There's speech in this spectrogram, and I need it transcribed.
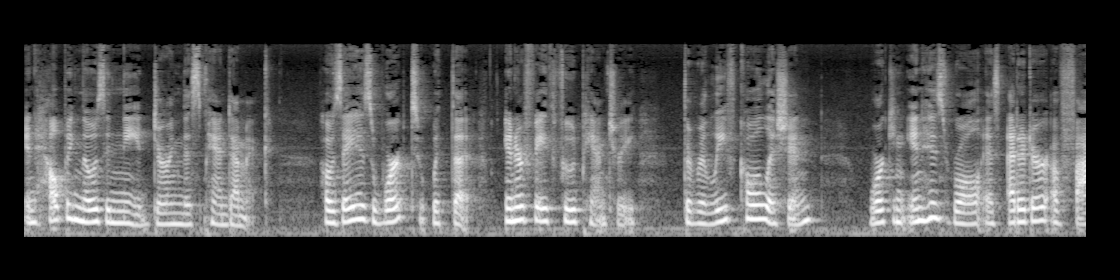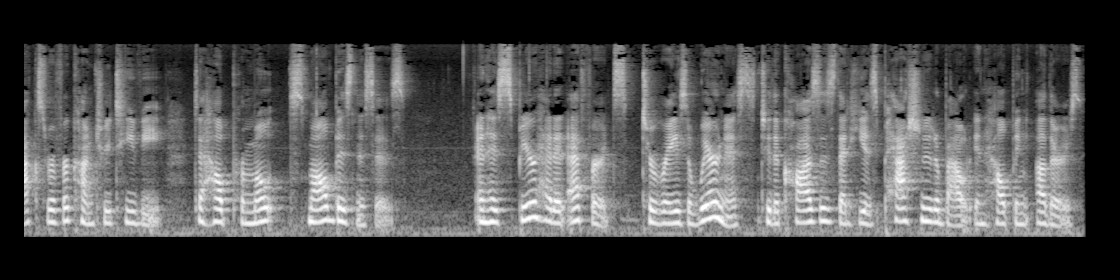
in helping those in need during this pandemic. Jose has worked with the Interfaith Food Pantry, the Relief Coalition, working in his role as editor of Fox River Country TV to help promote small businesses, and has spearheaded efforts to raise awareness to the causes that he is passionate about in helping others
